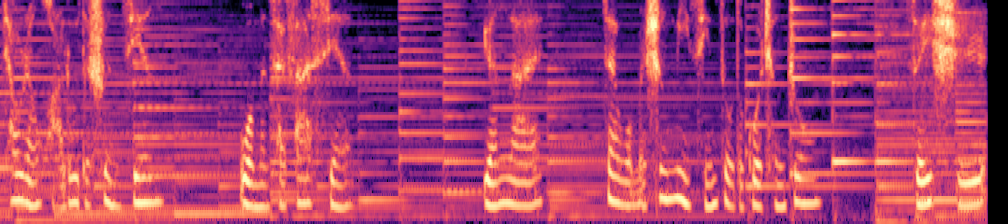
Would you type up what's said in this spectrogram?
悄然滑落的瞬间，我们才发现，原来，在我们生命行走的过程中，随时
